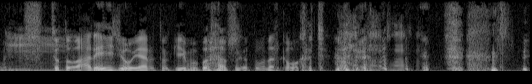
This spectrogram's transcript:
うん。ちょっとあれ以上やるとゲームバランスがどうなるか分かってで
